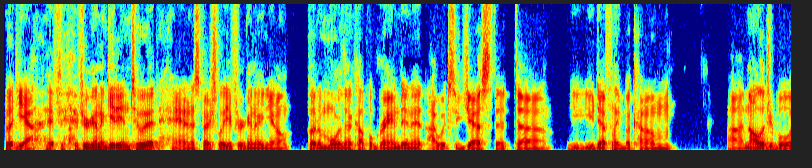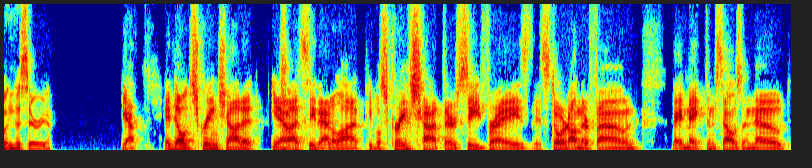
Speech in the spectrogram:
But yeah, if if you're going to get into it, and especially if you're going to you know put a more than a couple grand in it, I would suggest that uh, you, you definitely become uh, knowledgeable in this area. Yeah. And don't screenshot it. You know, I see that a lot. People screenshot their seed phrase, it's stored on their phone. They make themselves a note.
